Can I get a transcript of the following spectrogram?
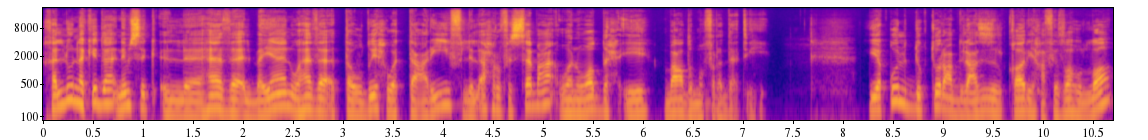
خلونا كده نمسك هذا البيان وهذا التوضيح والتعريف للأحرف السبعة ونوضح إيه بعض مفرداته. يقول الدكتور عبد العزيز القاري حفظه الله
